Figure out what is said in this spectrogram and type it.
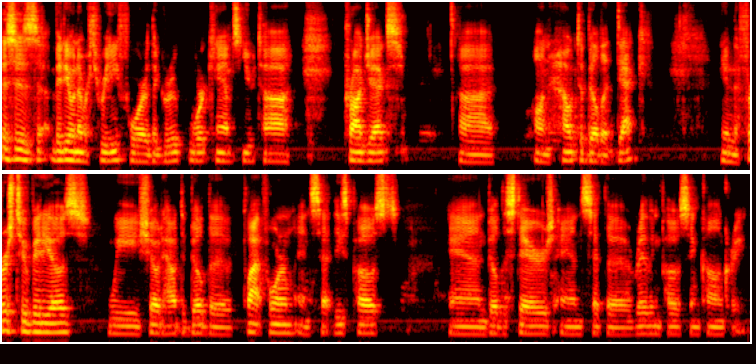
This is video number three for the group WorkCamps Utah projects uh, on how to build a deck. In the first two videos we showed how to build the platform and set these posts and build the stairs and set the railing posts in concrete.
